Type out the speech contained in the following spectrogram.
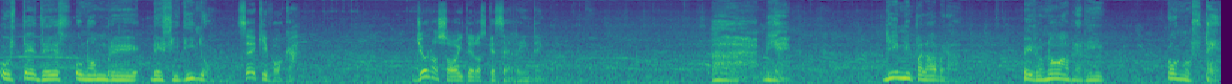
Usted es un hombre decidido. Se equivoca. Yo no soy de los que se rinden. Ah, bien. Di mi palabra, pero no hablaré con usted.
